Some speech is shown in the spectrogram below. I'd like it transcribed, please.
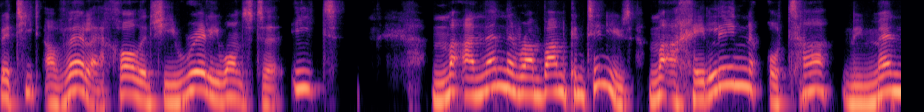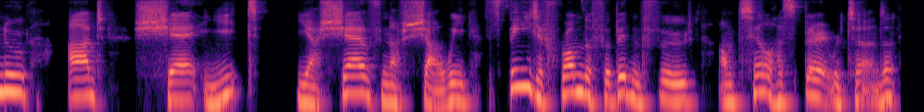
vetit avel echol, and she really wants to eat. And then the Rambam continues, ma'achilin ota mimenu ad she'yit yashev nafsha. We feed her from the forbidden food until her spirit returns. And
